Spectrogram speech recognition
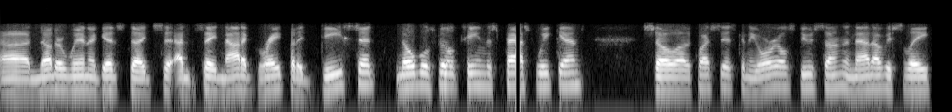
Uh, another win against, I'd I'd say, not a great, but a decent Noblesville team this past weekend. So uh, the question is, can the Orioles do something? And that obviously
